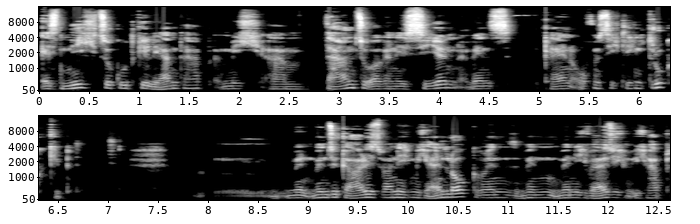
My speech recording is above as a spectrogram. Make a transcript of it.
es nicht so gut gelernt habe, mich ähm, dann zu organisieren, wenn es keinen offensichtlichen Druck gibt wenn es egal ist, wann ich mich einlogge, wenn, wenn, wenn ich weiß, ich, ich habe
